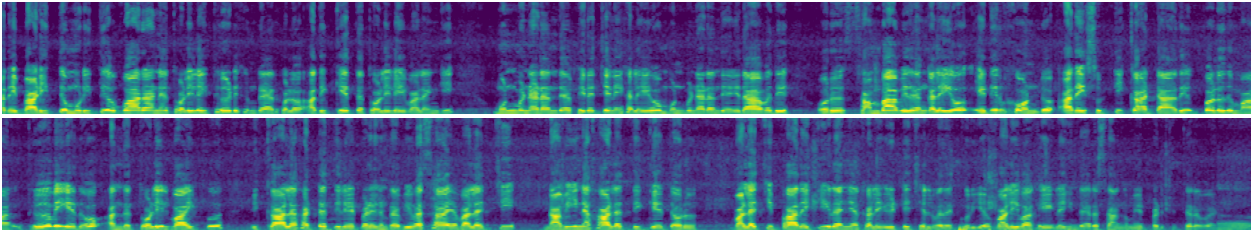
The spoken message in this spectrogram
அதை படித்து முடித்து எவ்வாறான தொழிலை தேடுகின்றார்களோ அதுக்கேற்ற தொழிலை வழங்கி முன்பு நடந்த பிரச்சனைகளையோ முன்பு நடந்த ஏதாவது ஒரு சம்பாவிதங்களையோ எதிர்கொண்டு அதை சுட்டி காட்டாது இப்பொழுது மா தேவையதோ அந்த தொழில் வாய்ப்பு இக்காலகட்டத்தில் ஏற்படுகின்ற விவசாய வளர்ச்சி நவீன காலத்துக்கேற்ற ஒரு வளர்ச்சி பாதைக்கு இளைஞர்களை இட்டுச் செல்வதற்குரிய வழிவகைகளை இந்த அரசாங்கம் ஏற்படுத்தி தர வேண்டும்.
